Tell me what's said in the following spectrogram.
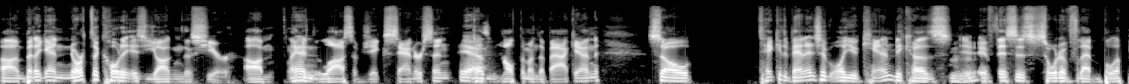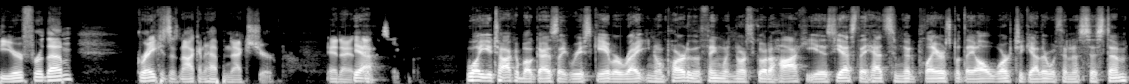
um, but again, North Dakota is young this year. Um, and the loss of Jake Sanderson yeah. doesn't help them on the back end. So take advantage of all you can because mm-hmm. if this is sort of that blip year for them, great because it's not going to happen next year. And yeah. well, you talk about guys like Riese Gaber, right? You know, part of the thing with North Dakota hockey is yes, they had some good players, but they all work together within a system.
